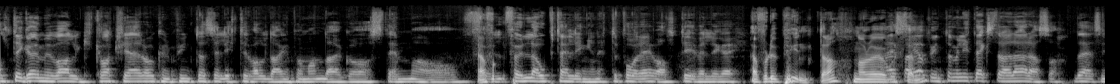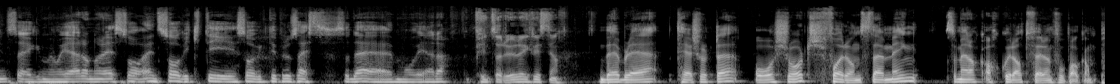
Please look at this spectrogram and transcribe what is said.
alltid gøy med valg hvert fjerde år. Kunne pynte seg litt til valgdagen på mandag og stemme og følge, ja, for... følge opptellingen etterpå. Det er jo alltid veldig gøy. Ja, For du pynter da? når du Nei, stemmer? Jeg pynter meg litt ekstra der, altså. Det syns jeg vi må gjøre når det er så, en så viktig, så viktig prosess. Så det må vi gjøre. Pynter du deg, Kristian? Det ble T-skjorte og shorts, forhåndsstemming som jeg rakk akkurat før en fotballkamp.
